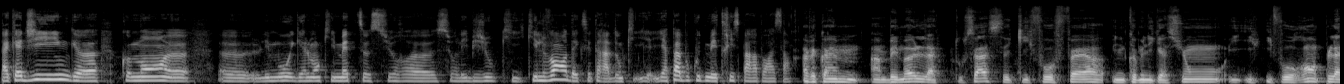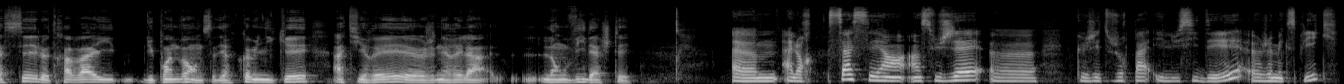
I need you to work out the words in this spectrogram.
packaging, comment les mots également qu'ils mettent sur, euh, sur les bijoux qui- qu'ils vendent, etc. Donc il n'y a pas beaucoup de maîtrise par rapport à ça. Avec quand même un bémol à tout ça, c'est qu'il faut faire une communication, il, il faut remplacer le travail du point de vente, c'est-à-dire communiquer, attirer, euh, générer l'envie d'acheter. Euh, alors ça, c'est un, un sujet euh, que j'ai toujours pas élucidé. Euh, je m'explique.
